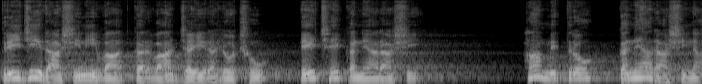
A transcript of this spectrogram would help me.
ત્રીજી રાશિની વાત કરવા જઈ રહ્યો છું, તે છે કન્યા રાશિ. હા મિત્રો, કન્યા રાશિના.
